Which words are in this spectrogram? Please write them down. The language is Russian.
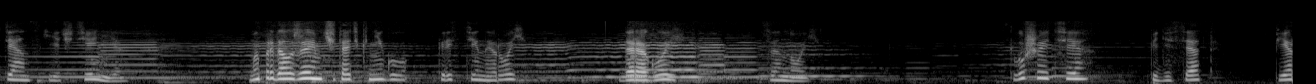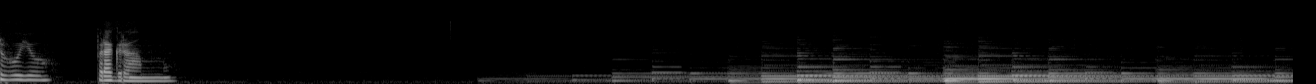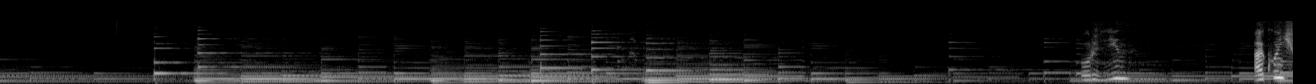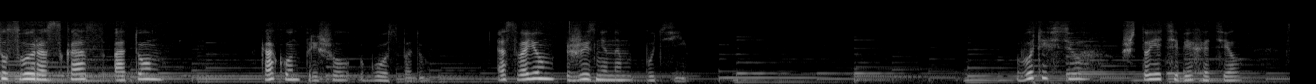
«Христианские чтения» мы продолжаем читать книгу Кристины Рой «Дорогой ценой». Слушайте 51-ю программу. Урзин окончил свой рассказ о том, как он пришел к Господу, о своем жизненном пути. Вот и все, что я тебе хотел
